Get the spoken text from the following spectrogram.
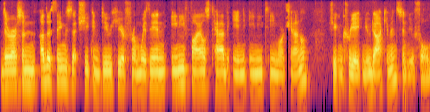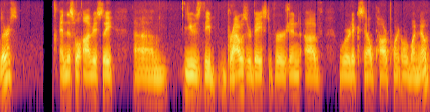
There are some other things that she can do here from within any files tab in any team or channel. She can create new documents and new folders. And this will obviously um, use the browser-based version of Word, Excel, PowerPoint, or OneNote.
